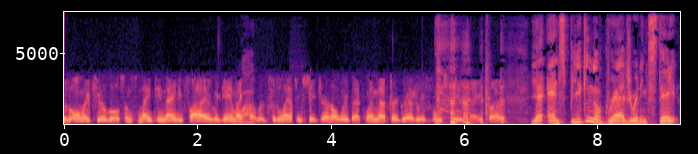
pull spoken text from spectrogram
with only field goals since 1995, a game I covered for the Lansing State Journal way back when after I graduated from state in 95. Yeah, and speaking of graduating state,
